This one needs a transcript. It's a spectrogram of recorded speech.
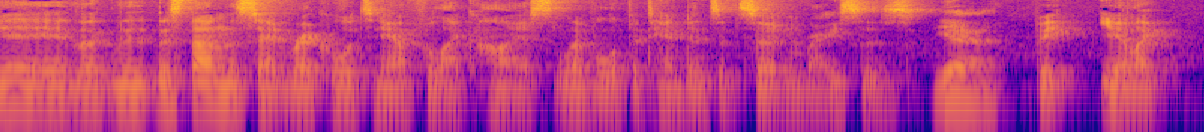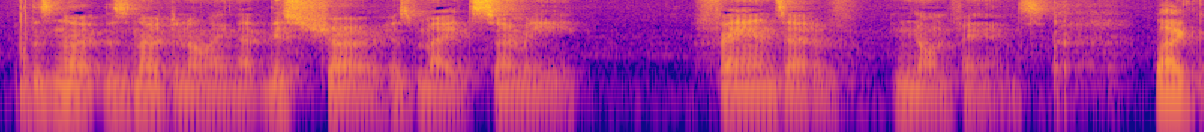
Yeah, yeah, like they're they're starting to set records now for like highest level of attendance at certain races. yeah But yeah, like there's no there's no denying that this show has made so many fans out of non-fans. like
